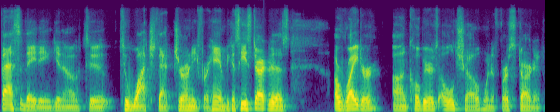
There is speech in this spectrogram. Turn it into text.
fascinating, you know, to to watch that journey for him because he started as a writer on Colbert's old show when it first started,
